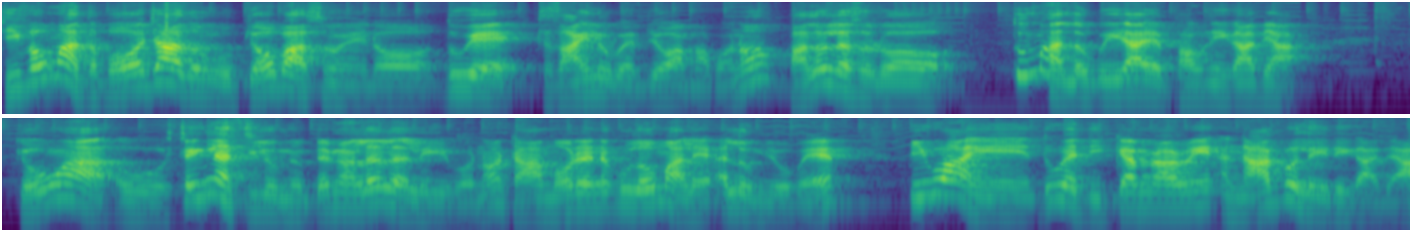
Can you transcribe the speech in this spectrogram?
ဒီဖုန်းမှာသဘောအကျဆုံးကိုပြောပါဆိုရင်တော့သူ့ရဲ့ design လို့ပဲပြောရမှာပေါ့နော်ဘာလို့လဲဆိုတော့သူ့မှာလုပ်ပေးရတဲ့ဘောင်တွေကဗျလုံးဝဟို stainless steel လိုမျိုးပြောင်ပြောင်လက်လက်လေးပေါ့နော်ဒါ model တစ်ခုလုံးမှာလည်းအဲ့လိုမျိုးပဲပြီးွားရင်သူ့ရဲ့ဒီ camera ring အနားကွက်လေးတွေကဗျာ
